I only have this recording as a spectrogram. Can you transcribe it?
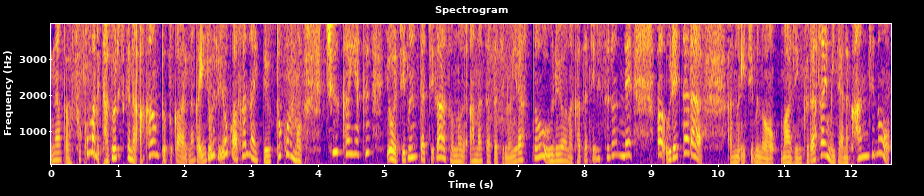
なんかそこまでたどり着けないアカウントとか、なんかいろいろよくわかんないっていうところの仲介役、要は自分たちがそのあなたたちのイラストを売るような形にするんで、まあ売れたら、あの一部のマージンくださいみたいな感じの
